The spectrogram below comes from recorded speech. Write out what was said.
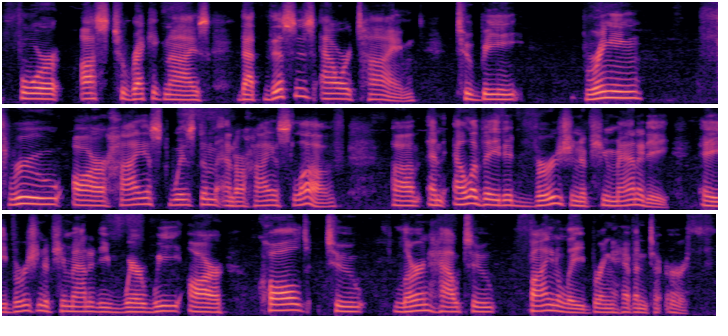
for us to recognize that this is our time to be bringing through our highest wisdom and our highest love um, an elevated version of humanity, a version of humanity where we are called to learn how to finally bring heaven to earth.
